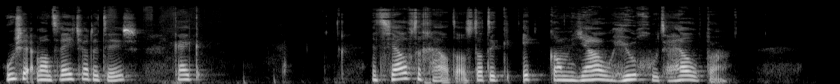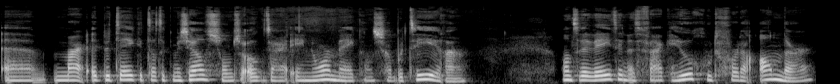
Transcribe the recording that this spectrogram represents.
Hoe ze, want weet je wat het is? Kijk, hetzelfde geldt als dat ik, ik kan jou heel goed helpen. Uh, maar het betekent dat ik mezelf soms ook daar enorm mee kan saboteren. Want we weten het vaak heel goed voor de ander,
